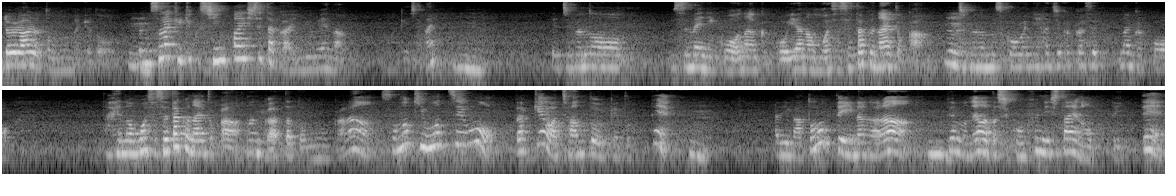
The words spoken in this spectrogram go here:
ろいろあると思うんだけど、うん。でもそれは結局心配してたからゆえなわけじゃない？で自分の娘にこうなんかこう嫌な思いさせたくないとか、自分の息子に恥かかせなんかこう大変な思いさせたくないとかなんかあったと思うからその気持ちをだけはちゃんと受け取ってありがとうって言いながらでもね私こういうふうにしたいのって言って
